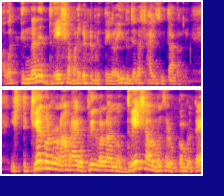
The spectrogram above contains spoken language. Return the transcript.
ಅವತ್ತಿಂದನೇ ದ್ವೇಷ ಮಡಗಟ್ಟು ಬಿಡುತ್ತೆ ಇವರು ಐದು ಜನ ಶಾಹಿ ಸುಲ್ತಾನರಲ್ಲಿ. ಇಷ್ಟು ಕೇಳ್ಕೊಂಡ್ರು ರಾಮರಾಯರು ಒಪ್ಪಲಿಲ್ವಲ್ಲ ಅನ್ನೋ ದ್ವೇಷ ಅವ್ರ ಮನಸ್ಸಲ್ಲಿ ಉಟ್ಕೊಂಡ್ಬಿಡುತ್ತೆ.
